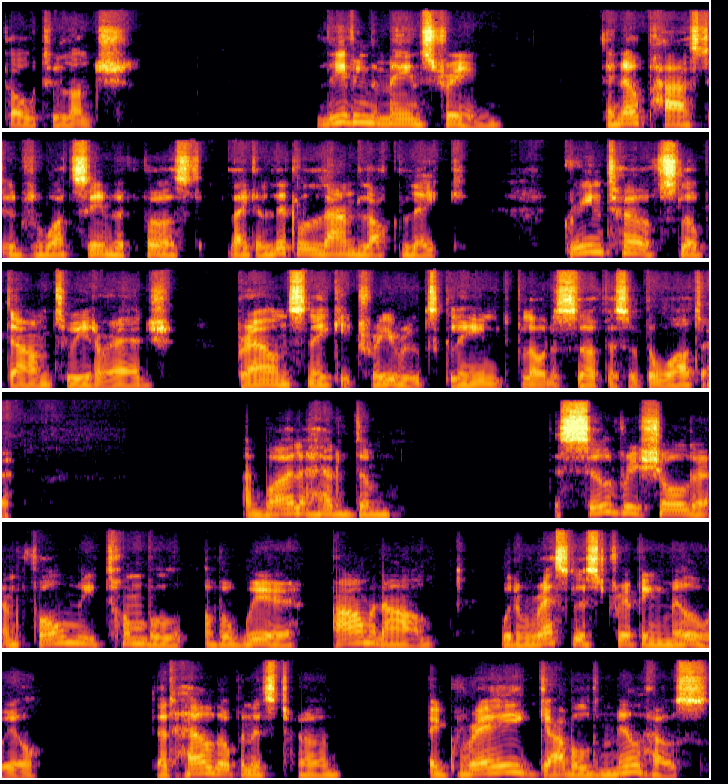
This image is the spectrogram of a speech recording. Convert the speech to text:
go to lunch. Leaving the main stream, they now passed into what seemed at first like a little landlocked lake. Green turf sloped down to either edge. Brown, snaky tree roots gleamed below the surface of the water. And while ahead of them, the silvery shoulder and foamy tumble of a weir, arm in arm, with a restless dripping mill wheel that held up in its turn a grey gabbled millhouse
